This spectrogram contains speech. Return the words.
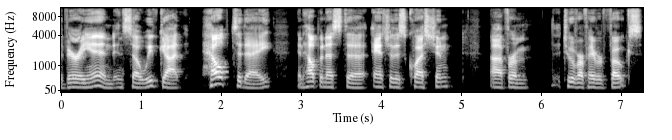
the very end. And so we've got help today in helping us to answer this question uh, from two of our favorite folks.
